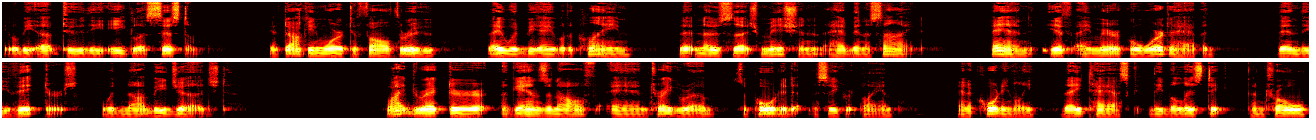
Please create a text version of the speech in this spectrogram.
it would be up to the Igla system. If docking were to fall through, they would be able to claim that no such mission had been assigned. And if a miracle were to happen, then the victors would not be judged. Flight Director Ganzanov and Grub supported the secret plan, and accordingly they tasked the ballistic control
